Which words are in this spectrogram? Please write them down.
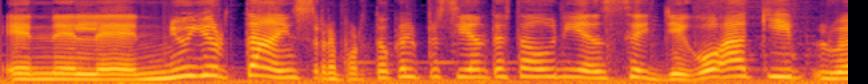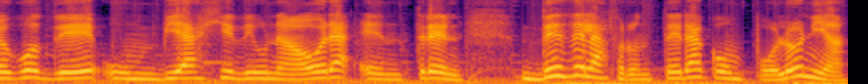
En el eh, New York Times reportó que el presidente estadounidense llegó a Kiev luego de un viaje de una hora en tren desde la frontera con Polonia.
